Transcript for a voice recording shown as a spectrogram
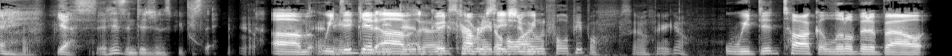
yes, it is Indigenous Peoples Day. Yeah. Um, we did get um, did, a uh, good conversation. A whole We, full of people. So there you go. we did talk a little bit about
